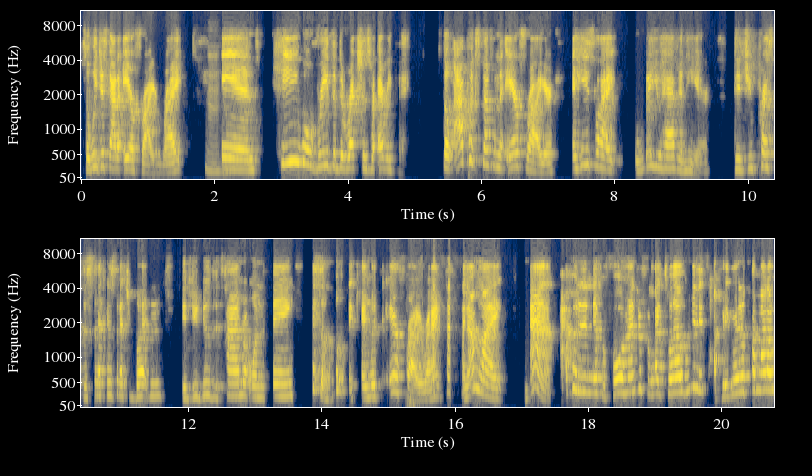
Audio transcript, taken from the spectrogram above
So we just got an air fryer, right? Mm-hmm. And he will read the directions for everything. So I put stuff in the air fryer, and he's like, "What do you have in here?" Did you press the such and such button? Did you do the timer on the thing? It's a book that came with the air fryer, right? and I'm like, nah, I put it in there for 400 for like 12 minutes. I figure it'll come out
